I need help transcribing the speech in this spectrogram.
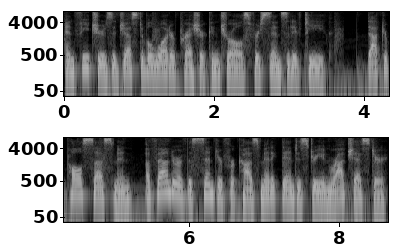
and features adjustable water pressure controls for sensitive teeth. Dr. Paul Sussman, a founder of the Center for Cosmetic Dentistry in Rochester,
